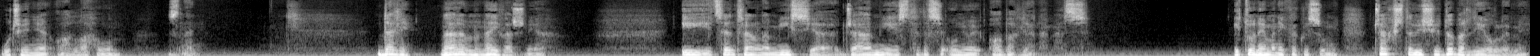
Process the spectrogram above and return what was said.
učenja o Allahovom znanju. Dalje, naravno najvažnija i centralna misija džamije jeste da se u njoj obavlja namaz. I tu nema nikakve sumnje. Čak što više dobar dio uleme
